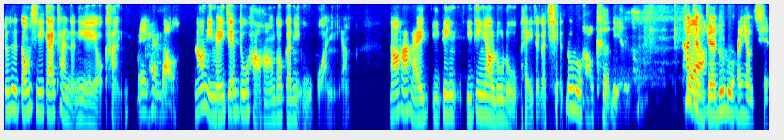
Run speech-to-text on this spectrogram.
就是东西该看的你也有看，没看到。然后你没监督好，好像都跟你无关一样。然后他还一定一定要露露赔这个钱，露露好可怜哦。他可能觉得露露很有钱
